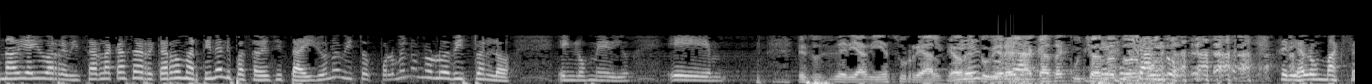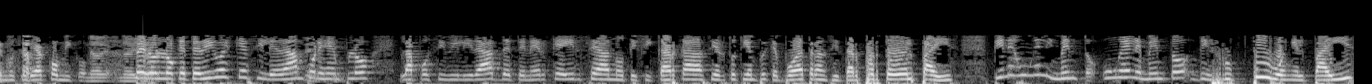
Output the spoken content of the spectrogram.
nadie ha ido a revisar la casa de Ricardo Martínez y para saber si está ahí? Yo no he visto, por lo menos no lo he visto en los en los medios. Eh, eso sí sería bien surreal, que ahora estuviera en la casa escuchando, a todo el mundo. sería lo máximo, sería cómico. Pero lo que te digo es que si le dan, por ejemplo, la posibilidad de tener que irse a notificar cada cierto tiempo y que pueda transitar por todo el país, tienes un elemento, un elemento disruptivo en el país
